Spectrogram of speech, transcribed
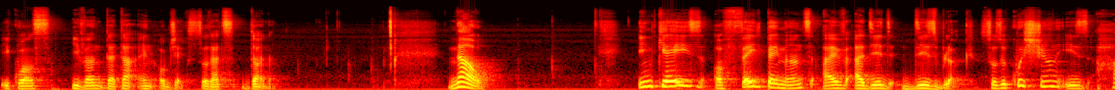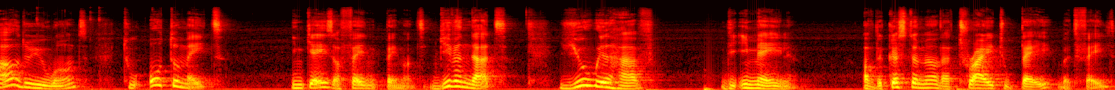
equals event data and objects. So that's done. Now, in case of failed payments, I've added this block. So the question is, how do you want to automate in case of failed payment? Given that you will have the email of the customer that tried to pay but failed,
